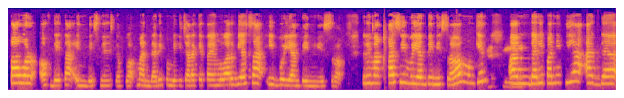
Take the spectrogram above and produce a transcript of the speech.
power of data in business development. Dari pembicara kita yang luar biasa, Ibu Yanti Nisro. Terima kasih, Ibu Yanti Nisro. Mungkin um, dari panitia ada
